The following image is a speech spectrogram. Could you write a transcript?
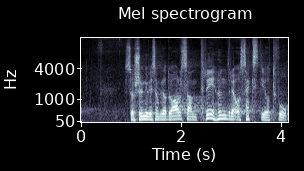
Så sjunger vi som gradualsalm 362.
